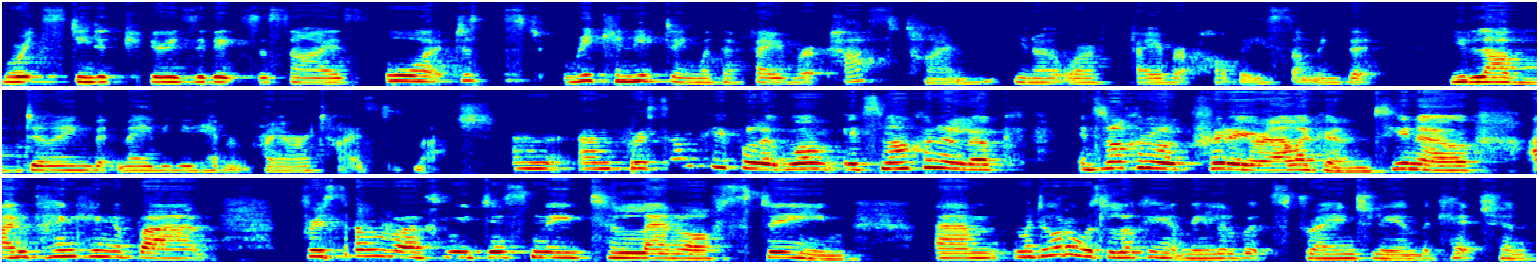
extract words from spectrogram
more extended periods of exercise or just reconnecting with a favorite pastime, you know, or a favorite hobby, something that you love doing, but maybe you haven't prioritized as much. And, and, for some people, it won't. It's not going to look. It's not going to look pretty or elegant. You know, I'm thinking about. For some of us, we just need to let off steam. Um, my daughter was looking at me a little bit strangely in the kitchen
